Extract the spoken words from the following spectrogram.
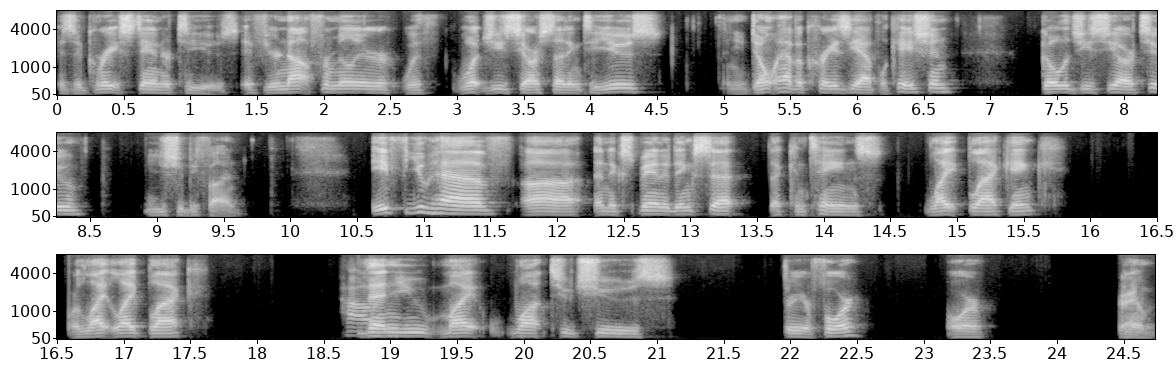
is a great standard to use. If you're not familiar with what GCR setting to use and you don't have a crazy application, go with GCR2. You should be fine. If you have uh, an expanded ink set that contains light black ink or light light black, How? then you might want to choose three or four, or you know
